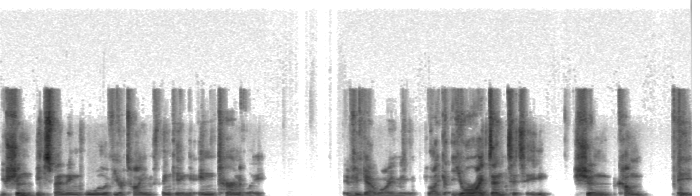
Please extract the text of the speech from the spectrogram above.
You shouldn't be spending all of your time thinking internally. If you get what I mean, like your identity shouldn't come. A,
